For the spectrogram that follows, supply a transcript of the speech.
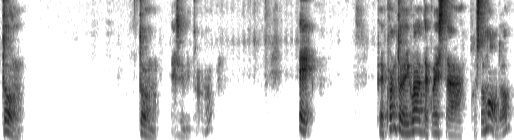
tono, tono e semitono e per quanto riguarda questa, questo modo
